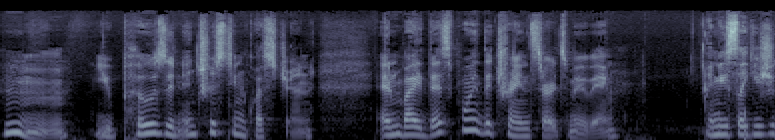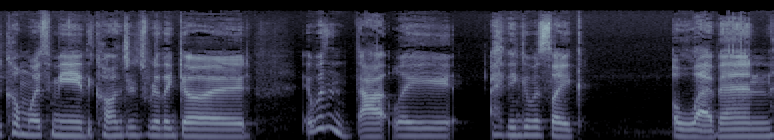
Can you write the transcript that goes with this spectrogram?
"Hmm, you pose an interesting question." And by this point the train starts moving. And he's like, "You should come with me. The concert's really good." It wasn't that late. I think it was like 11,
